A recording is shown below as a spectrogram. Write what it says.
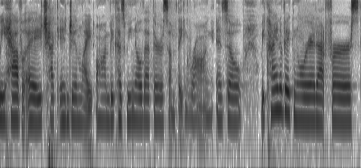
we have a check engine light on because we know that there is something wrong. And so we kind of ignore it at first,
